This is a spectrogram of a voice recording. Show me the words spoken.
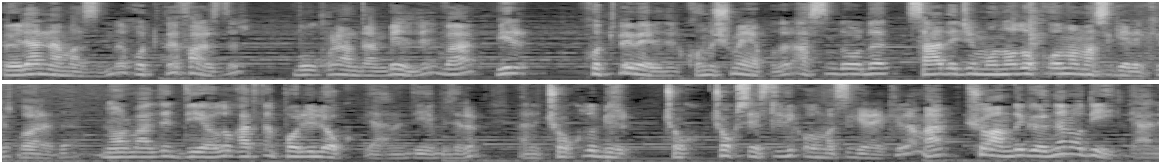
öğlen namazında hutbe farzdır. Bu Kur'an'dan belli var. Bir hutbe verilir, konuşma yapılır. Aslında orada sadece monolog olmaması gerekir bu arada. Normalde diyalog hatta polilog yani diyebilirim. Yani çoklu bir çok çok seslilik olması gerekir ama şu anda görünen o değil. Yani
